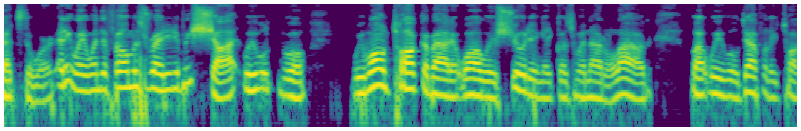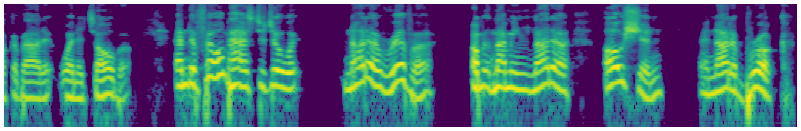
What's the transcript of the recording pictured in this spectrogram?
That's the word. Anyway, when the film is ready to be shot, we will well, we won't talk about it while we're shooting it because we're not allowed, but we will definitely talk about it when it's over. And the film has to do with not a river, I mean- not a ocean and not a brook.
